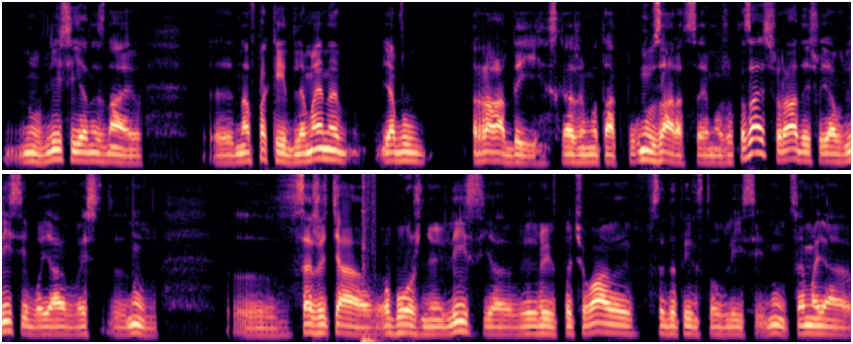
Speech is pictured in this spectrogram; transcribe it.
ну, в лісі я не знаю. Е, Навпаки, для мене я був радий, скажімо так. Ну, зараз це я можу казати, що радий, що я в лісі, бо я весь ну, все життя обожнюю ліс. Я відпочивав все дитинство в лісі. Ну, це моя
